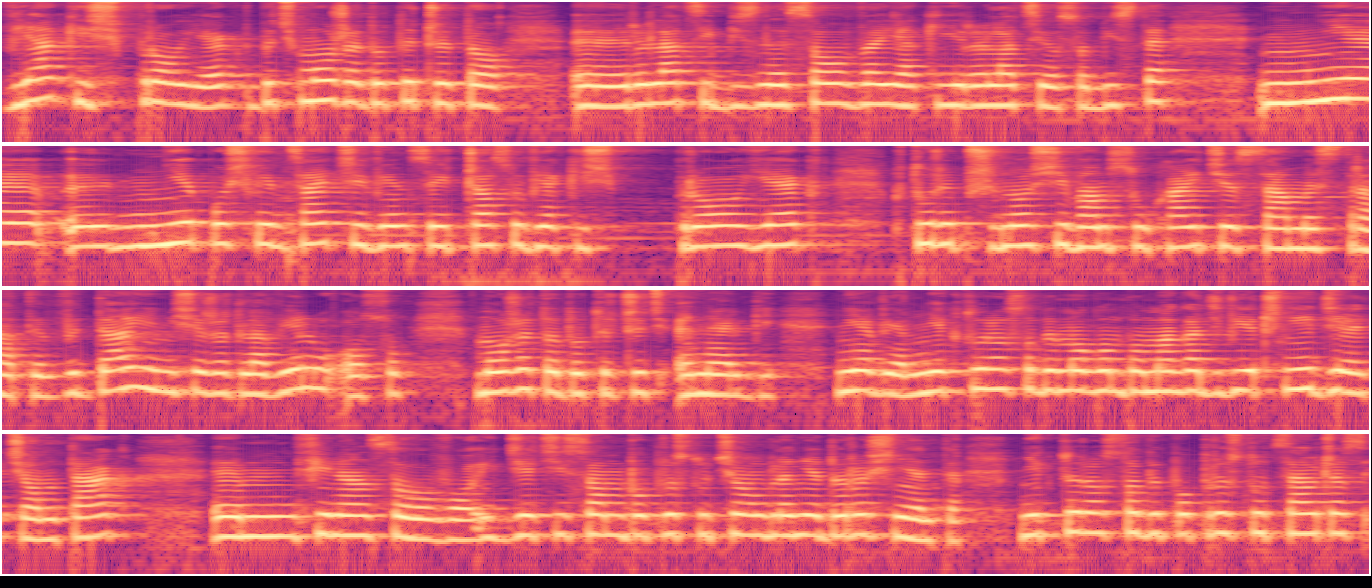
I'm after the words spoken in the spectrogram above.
w jakiś projekt. Być może dotyczy to e, relacji biznesowe, jak i relacji osobiste. Nie, e, nie poświęcajcie więcej czasu w jakiś projekt, który przynosi Wam, słuchajcie, same straty. Wydaje mi się, że dla wielu osób może to dotyczyć energii. Nie wiem, niektóre osoby mogą pomagać wiecznie dzieciom, tak? Finansowo i dzieci są po prostu ciągle niedorośnięte. Niektóre osoby po prostu cały czas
